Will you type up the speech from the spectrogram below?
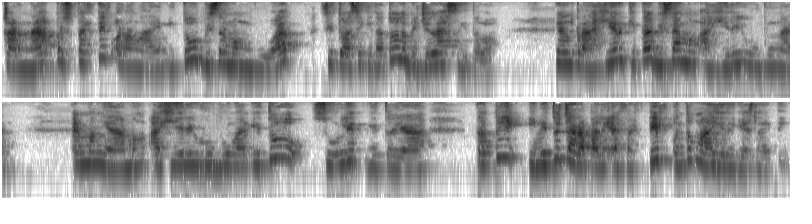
Karena perspektif orang lain itu bisa membuat situasi kita tuh lebih jelas gitu loh. Yang terakhir, kita bisa mengakhiri hubungan. Emang ya, mengakhiri hubungan itu sulit gitu ya. Tapi ini tuh cara paling efektif untuk mengakhiri gaslighting.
